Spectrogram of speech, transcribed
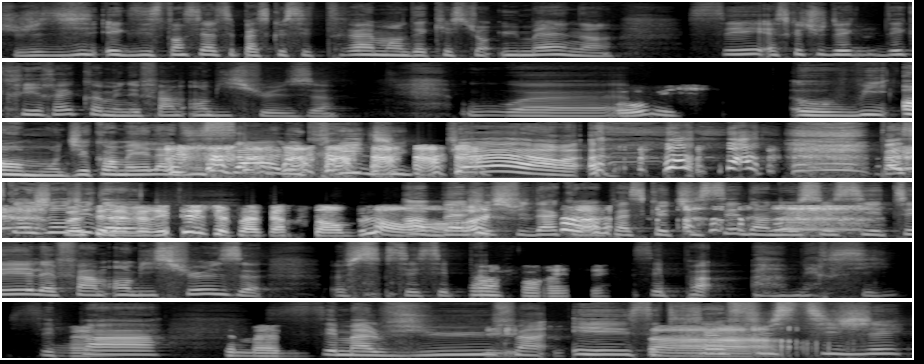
je dis existentielle, c'est parce que c'est vraiment des questions humaines. C'est est-ce que tu te décrirais comme une femme ambitieuse? Ou euh, Oh oui. Oh oui. Oh mon Dieu, comment elle a dit ça, le cri du cœur? parce qu'aujourd'hui. c'est la vérité, je ne vais pas faire semblant. Ah, ben, je suis d'accord, parce que tu sais, dans nos sociétés, les femmes ambitieuses, euh, c'est, pas. Ah, c'est pas. Ah, merci. C'est pas. C'est mal, vu. Enfin, et c'est très fustigé.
